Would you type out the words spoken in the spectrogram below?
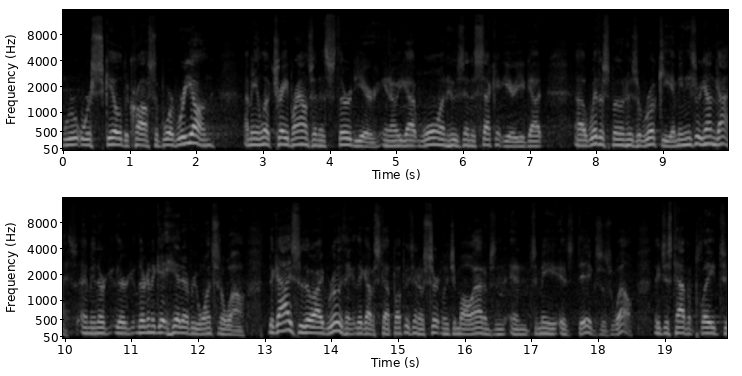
we're, we're skilled across the board. We're young. I mean, look, Tre Brown's in his third year. You know, you got Woolen who's in his second year. You got uh, Witherspoon who's a rookie. I mean, these are young guys. I mean, they're they're they're going to get hit every once in a while. The guys who though I really think they got to step up is you know certainly Jamal Adams and, and to me it's Diggs as well. They just haven't played to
